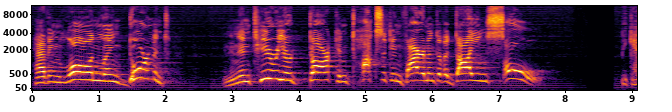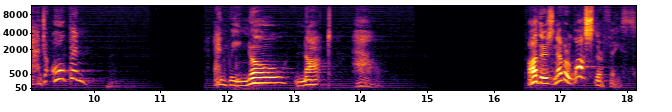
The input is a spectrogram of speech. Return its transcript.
having long lain dormant, in an interior, dark, and toxic environment of a dying soul began to open. And we know not how. Others never lost their faith,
